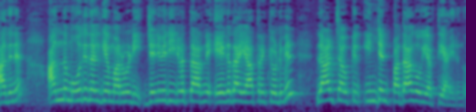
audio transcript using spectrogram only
അതിന് അന്ന് മോദി നൽകിയ മറുപടി ജനുവരി ഇരുപത്തി ആറിന് ഏകതാ യാത്രയ്ക്കൊടുവിൽ ലാൽ ചൌക്കിൽ ഇന്ത്യൻ പതാക ഉയർത്തിയായിരുന്നു.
